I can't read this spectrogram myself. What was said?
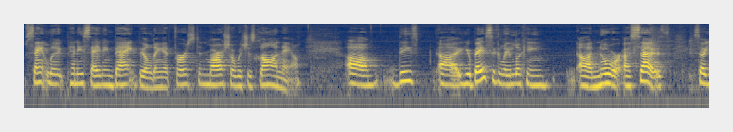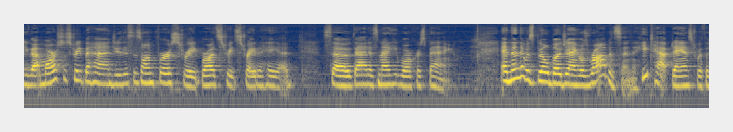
St. Luke Penny Saving Bank building at First and Marshall, which is gone now. Um, these, uh, you're basically looking uh, north, uh, south. So you've got Marshall Street behind you. This is on First Street, Broad Street straight ahead. So that is Maggie Walker's Bang. And then there was Bill Bojangles Robinson. He tap danced with a,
